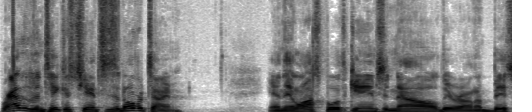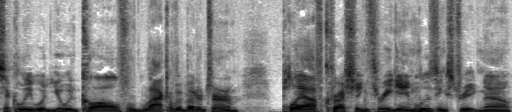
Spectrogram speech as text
rather than take his chances in overtime. And they lost both games, and now they're on a basically what you would call, for lack of a better term, playoff crushing three game losing streak. Now,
